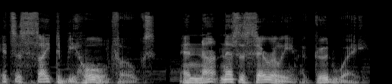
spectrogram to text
It's a sight to behold, folks, and not necessarily in a good way.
